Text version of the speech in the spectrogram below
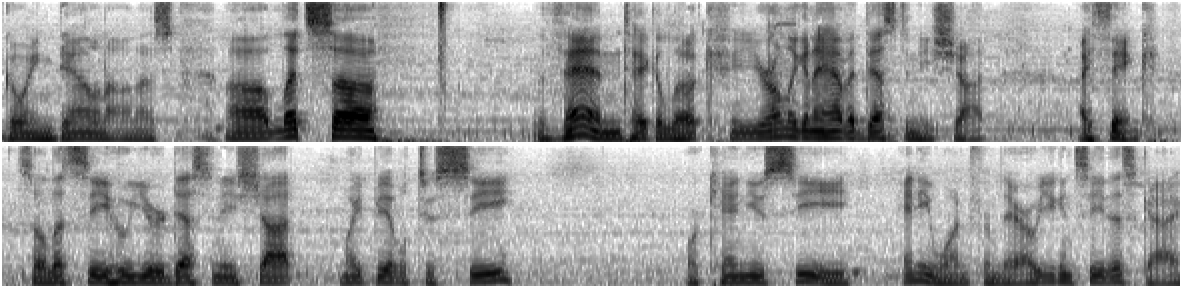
going down on us. Uh, let's uh, then take a look. You're only going to have a destiny shot, I think. So let's see who your destiny shot might be able to see. Or can you see anyone from there? Oh, you can see this guy.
